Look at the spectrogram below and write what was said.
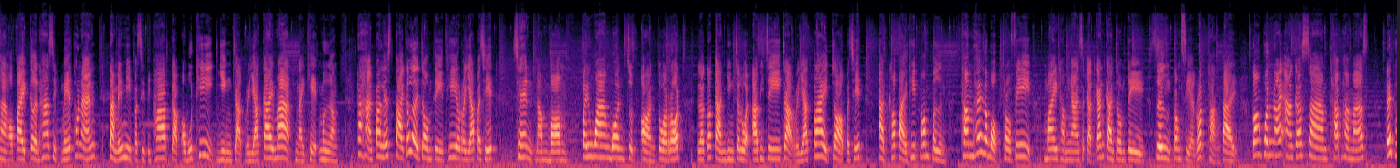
ห่างออกไปเกิน 50 เมตร เท่านั้น แต่ไม่มีประสิทธิภาพกับอาวุธที่ยิงจากระยะใกล้มากในเขตเมือง ทหารปาเลสไตน์ก็เลยโจมตีที่ระยะประชิด เช่นนำบอม ไปวางบนจุดอ่อนตัวรถ แล้วก็การยิงจรวด RPG จากระยะใกล้จอบประชิด อัดเข้าไปที่ป้อมปืนทำให้ระบบโทรฟี่ไม่ทำงานสกัดกั้นการโจมตี ซึ่งต้องเสียรถถังไป กองพลน้อยอากาซามทัพฮามาส ได้เผ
